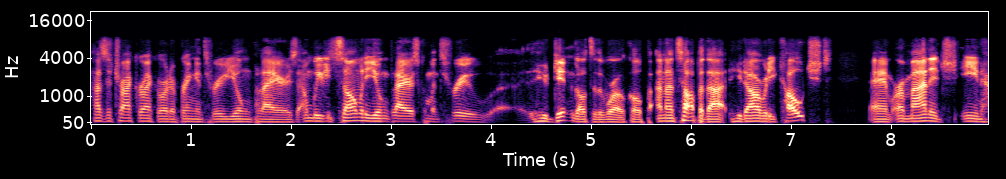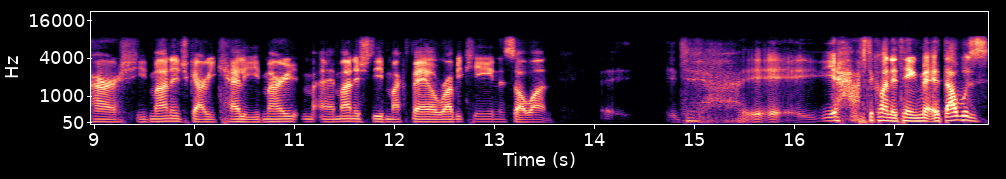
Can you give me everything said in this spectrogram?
has a track record of bringing through young players, and we so many young players coming through uh, who didn't go to the World Cup. And on top of that, he'd already coached um, or managed Ian Harte, he'd managed Gary Kelly, he'd married, uh, managed Steve McPhail, Robbie Keane, and so on. You have to kind of think that was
